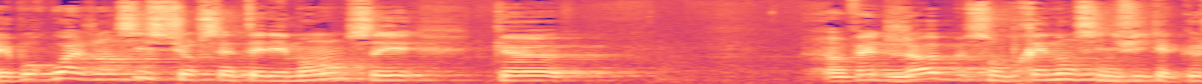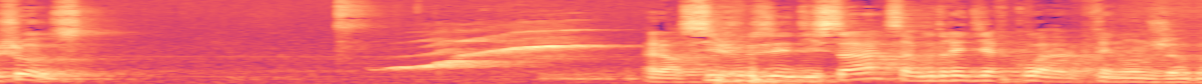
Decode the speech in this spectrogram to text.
Mais pourquoi j'insiste sur cet élément C'est que, en fait, Job, son prénom signifie quelque chose. Alors, si je vous ai dit ça, ça voudrait dire quoi, le prénom de Job?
